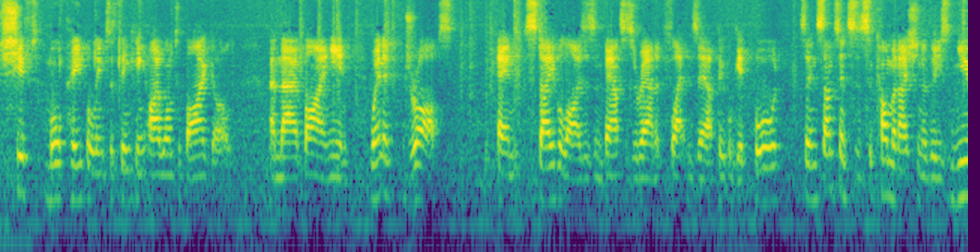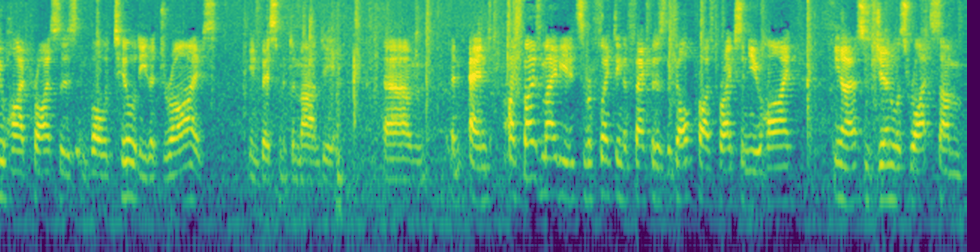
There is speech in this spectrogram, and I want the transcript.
shift more people into thinking, I want to buy gold, and they're buying in. When it drops and stabilises and bounces around, it flattens out, people get bored. So, in some sense, it's a combination of these new high prices and volatility that drives investment demand in. Um, and, and I suppose maybe it's reflecting the fact that as the gold price breaks a new high, you know, as journalists write some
